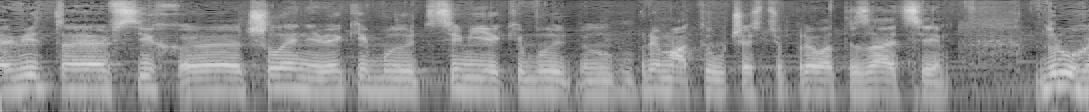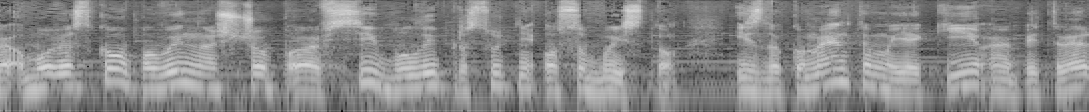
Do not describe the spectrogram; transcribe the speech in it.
е, від е, всіх е, членів, які будуть сім'ї, які будуть м, приймати участь у приватизації. Друге, обов'язково повинно, щоб е, всі були присутні особисто із документами, які е, підтверджують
